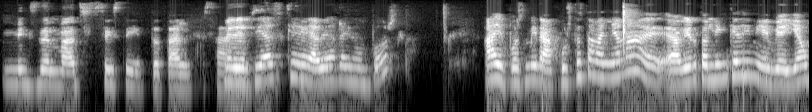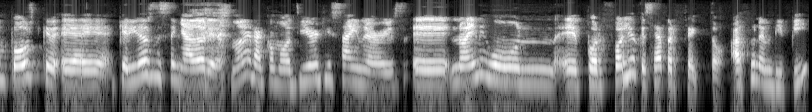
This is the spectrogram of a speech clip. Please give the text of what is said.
mix del match, sí, sí, total. Me decías que habías leído un post. Ay, pues mira, justo esta mañana he abierto LinkedIn y veía un post que, eh, queridos diseñadores, ¿no? Era como, dear designers, eh, no hay ningún eh, portfolio que sea perfecto. Haz un MVP,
